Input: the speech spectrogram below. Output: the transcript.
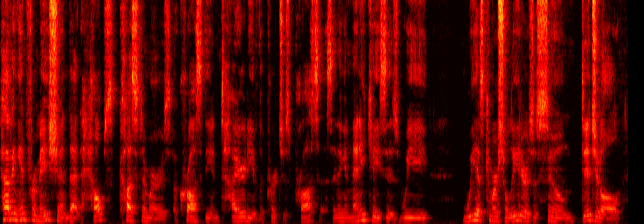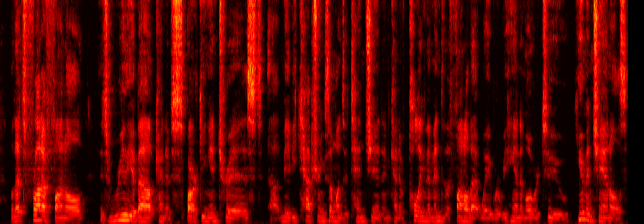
having information that helps customers across the entirety of the purchase process. I think in many cases we we as commercial leaders assume digital well, that's front of funnel. It's really about kind of sparking interest, uh, maybe capturing someone's attention and kind of pulling them into the funnel that way, where we hand them over to human channels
